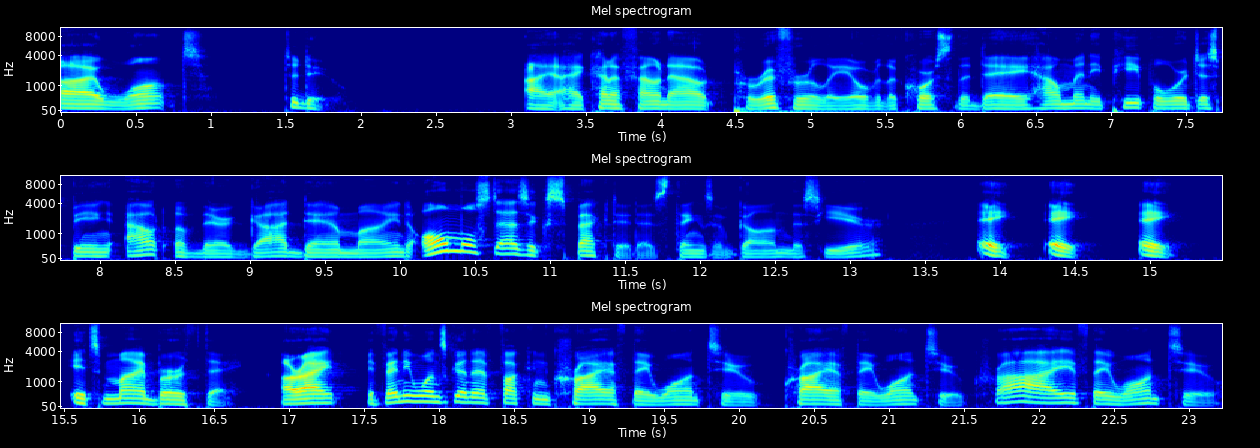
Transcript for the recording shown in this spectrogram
I want to do. I, I kind of found out peripherally over the course of the day how many people were just being out of their goddamn mind, almost as expected as things have gone this year. Hey, hey, hey, it's my birthday. All right? If anyone's going to fucking cry if they want to, cry if they want to, cry if they want to.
